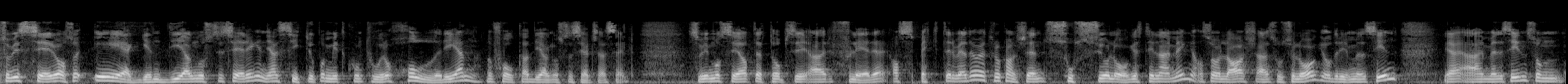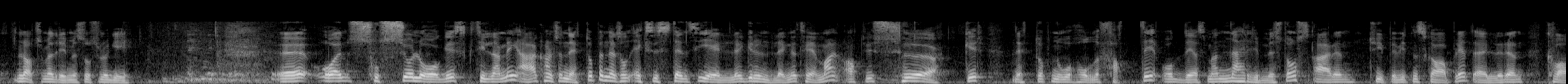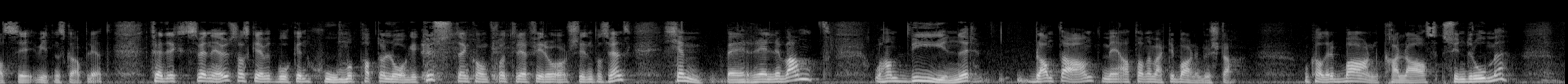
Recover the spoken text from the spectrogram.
så vi ser jo også egendiagnostiseringen. Jeg sitter jo på mitt kontor og holder igjen når folk har diagnostisert seg selv. Så vi må se at dette er flere aspekter ved det. Og jeg tror kanskje en sosiologisk tilnærming. Altså Lars er sosiolog og driver medisin. Jeg er medisin som later som jeg driver med sosiologi. Uh, og en sosiologisk tilnærming er kanskje nettopp en del sånn eksistensielle, grunnleggende temaer. At vi søker nettopp noe å holde fatt i, og det som er nærmest oss, er en type vitenskapelighet eller en kvasivitenskapelighet. Fredrik Sveneus har skrevet boken 'Homo patologicus'. Den kom for tre-fire år siden på svensk. Kjemperelevant. Og han begynner bl.a. med at han har vært i barnebursdag. Hun kaller det barnkalassyndromet.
